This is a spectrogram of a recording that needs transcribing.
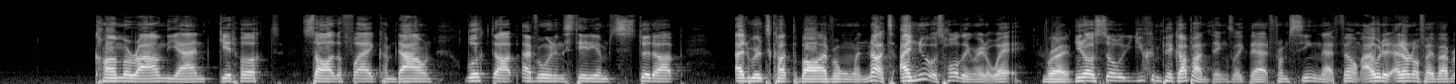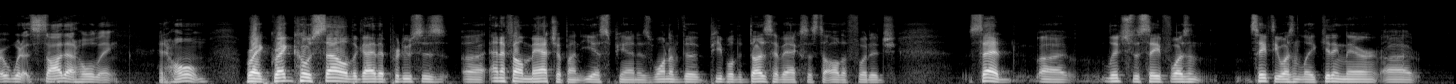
come around the end, get hooked, saw the flag come down, looked up, everyone in the stadium stood up. Edwards cut the ball, everyone went nuts. I knew it was holding right away. Right. You know, so you can pick up on things like that from seeing that film. I would I don't know if I've ever would have saw that holding at home. Right. Greg Cosell, the guy that produces uh, NFL Matchup on ESPN, is one of the people that does have access to all the footage. Said uh, Lynch the safe wasn't safety wasn't late getting there, uh,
